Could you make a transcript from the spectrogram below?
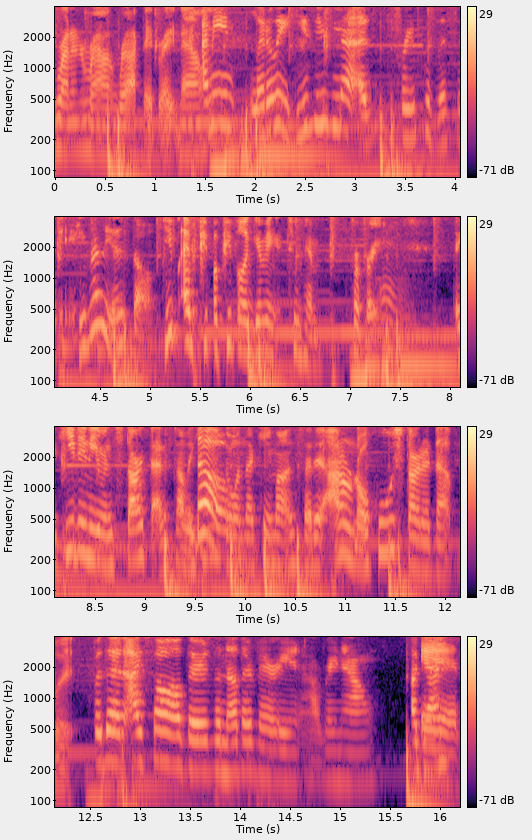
running around rapid right now. I mean, literally, he's using that as free publicity. he really is though. People and people, people are giving it to him for free. Mm. Like he didn't even start that. It's not like No. he's the one that came out and said it. I don't know who started that, but But then I saw there's another variant out right now. again,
